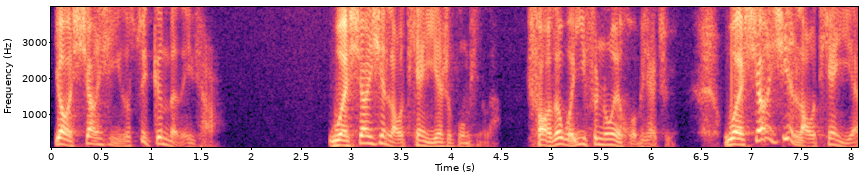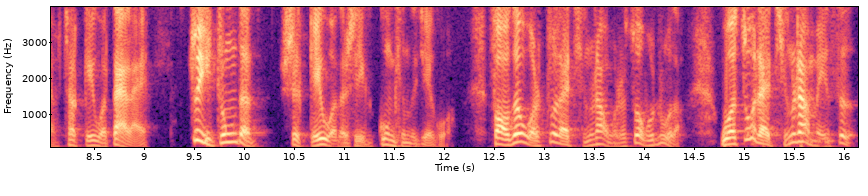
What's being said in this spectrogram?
要相信一个最根本的一条。我相信老天爷是公平的，否则我一分钟也活不下去。我相信老天爷，他给我带来最终的是给我的是一个公平的结果。否则我坐在庭上我是坐不住的。我坐在庭上，每次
